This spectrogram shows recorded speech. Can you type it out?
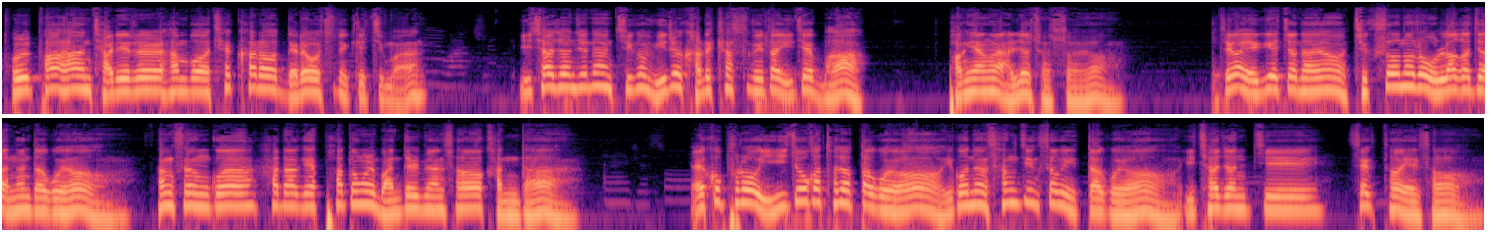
돌파한 자리를 한번 체크하러 내려올 수도 있겠지만 2차 전지는 지금 위를 가리켰습니다. 이제 막 방향을 알려줬어요. 제가 얘기했잖아요. 직선으로 올라가지 않는다고요. 상승과 하락의 파동을 만들면서 간다. 에코프로 2조가 터졌다고요. 이거는 상징성이 있다고요. 2차 전지 섹터에서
